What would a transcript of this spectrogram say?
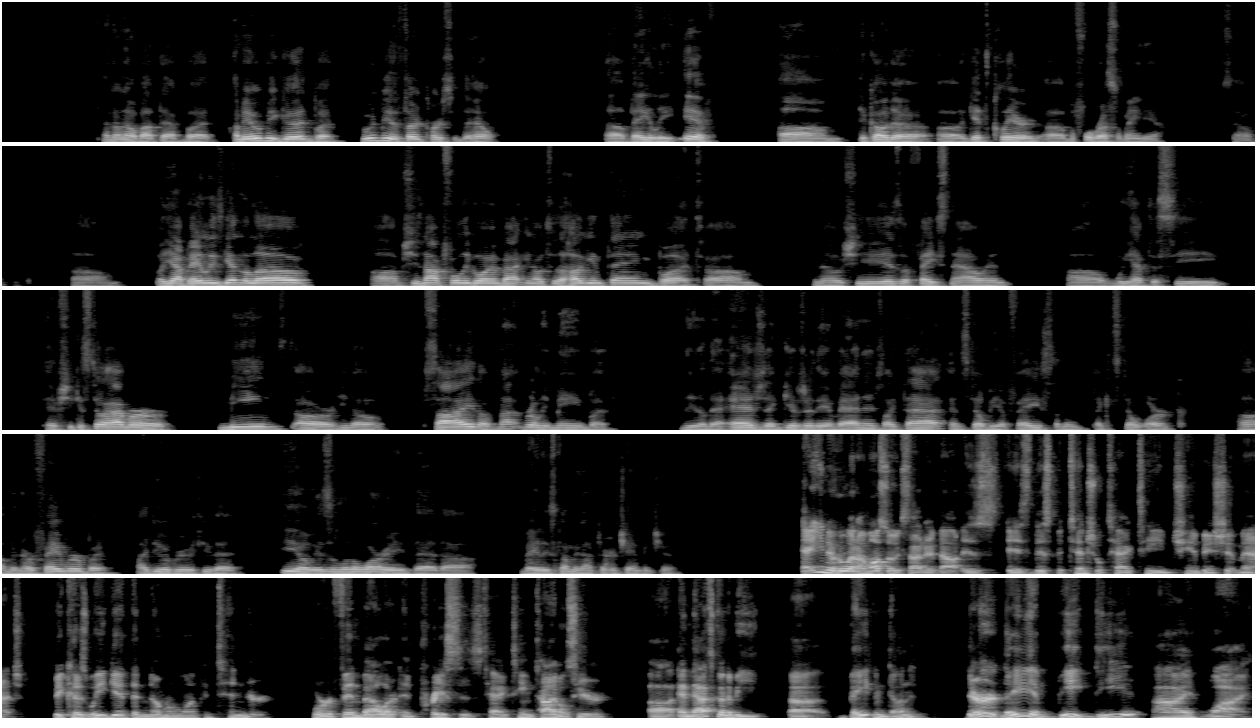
I don't know about that, but I mean, it would be good, but who would be the third person to help uh, Bayley if um, Dakota uh, gets cleared uh, before WrestleMania? So, um, but yeah, Bayley's getting the love. Um, she's not fully going back, you know, to the hugging thing, but um, you know, she is a face now, and uh, we have to see if she can still have her mean or you know side of not really mean, but you know the edge that gives her the advantage like that, and still be a face. I mean, that could still work um, in her favor, but I do agree with you that Iyo is a little worried that uh, Bayley's coming after her championship. And you know who what I'm also excited about is is this potential tag team championship match because we get the number one contender for Finn Balor and Priest's tag team titles here, uh, and that's going to be uh, Bate and Dunne. They're they have beat DIY,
